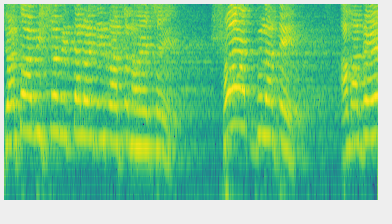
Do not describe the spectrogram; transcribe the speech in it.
যত বিশ্ববিদ্যালয় নির্বাচন হয়েছে, সবগুলাতে আমাদের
